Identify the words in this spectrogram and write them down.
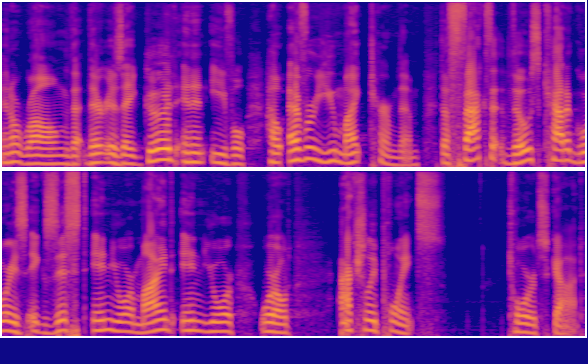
and a wrong, that there is a good and an evil, however you might term them, the fact that those categories exist in your mind, in your world, actually points towards God,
